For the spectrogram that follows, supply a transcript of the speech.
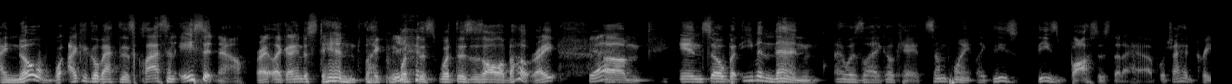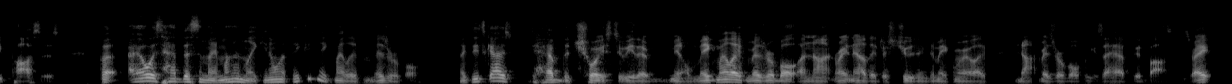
I know I could go back to this class and ace it now, right? Like I understand like what this what this is all about, right? Yeah. Um, and so, but even then, I was like, okay, at some point, like these these bosses that I have, which I had great bosses, but I always had this in my mind, like, you know what, they could make my life miserable. Like these guys have the choice to either, you know, make my life miserable or not. Right now, they're just choosing to make my life not miserable because I have good bosses, right?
